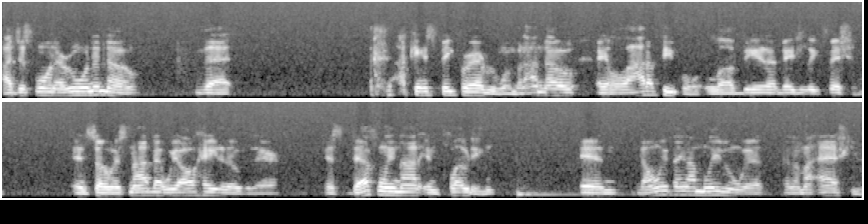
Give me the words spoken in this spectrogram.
I just want everyone to know that I can't speak for everyone, but I know a lot of people love being at Major League Fishing. And so it's not that we all hate it over there. It's definitely not imploding. And the only thing I'm leaving with, and I'm going to ask you,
